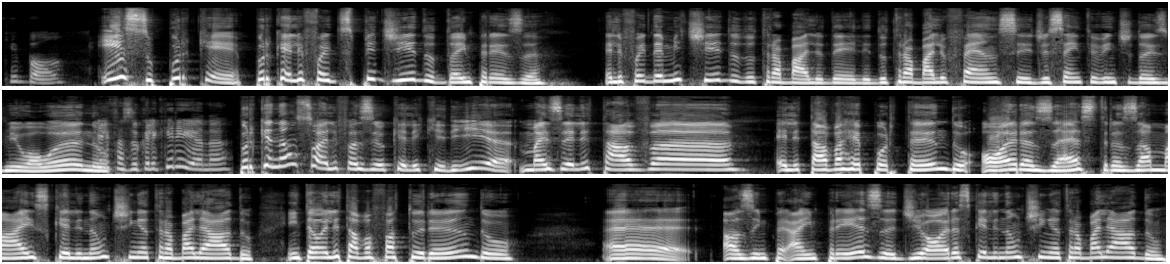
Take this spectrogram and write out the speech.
Que bom. Isso por quê? Porque ele foi despedido da empresa. Ele foi demitido do trabalho dele, do trabalho fancy de 122 mil ao ano. Ele fazia o que ele queria, né? Porque não só ele fazia o que ele queria, mas ele tava. Ele tava reportando horas extras a mais que ele não tinha trabalhado. Então ele tava faturando é, as, a empresa de horas que ele não tinha trabalhado.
